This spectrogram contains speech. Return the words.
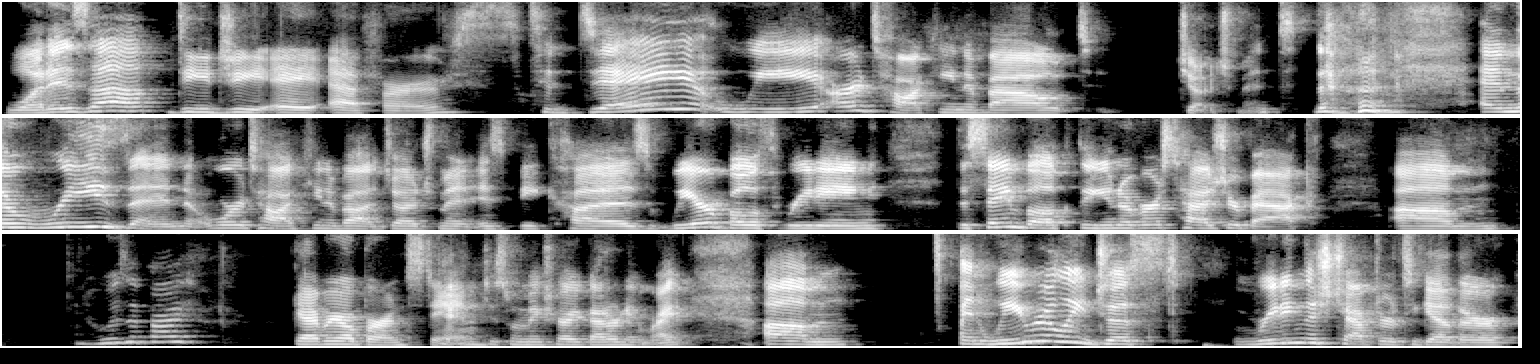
What is up? DGAFers. Today we are talking about judgment. and the reason we're talking about judgment is because we are both reading the same book, The Universe Has Your Back. Um, who is it by? Gabrielle Bernstein. Okay, just want to make sure I got her name right. Um, and we really just reading this chapter together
